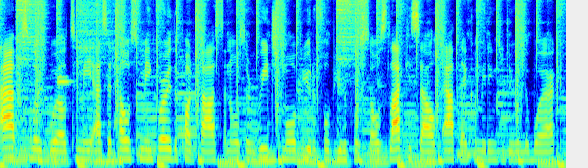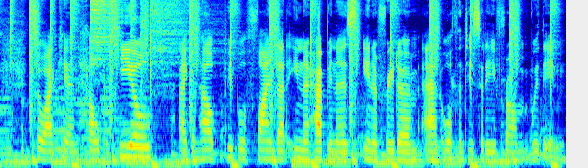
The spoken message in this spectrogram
absolute world to me as it helps me grow the podcast and also reach more beautiful, beautiful souls like yourself out there committing to doing the work so I can help heal. I can help people find that inner happiness, inner freedom, and authenticity from within.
